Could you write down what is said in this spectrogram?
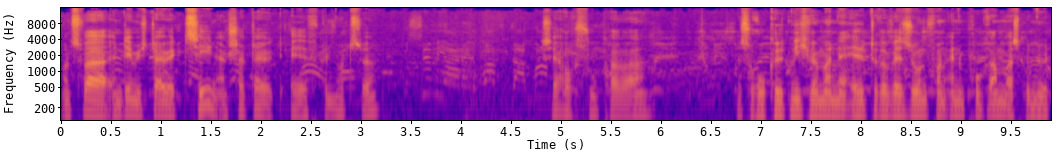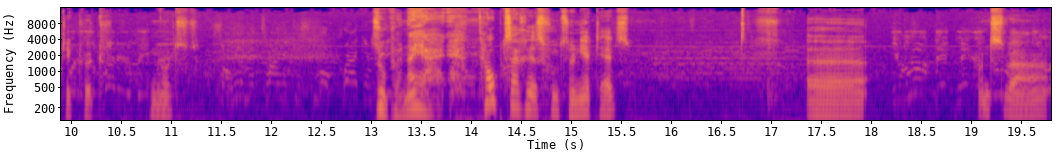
Und zwar, indem ich Direct 10 anstatt Direct 11 benutze. Ist ja auch super, war. Es ruckelt nicht, wenn man eine ältere Version von einem Programm, was benötigt wird, benutzt. Super, naja. Hauptsache, es funktioniert jetzt. Äh, und zwar...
